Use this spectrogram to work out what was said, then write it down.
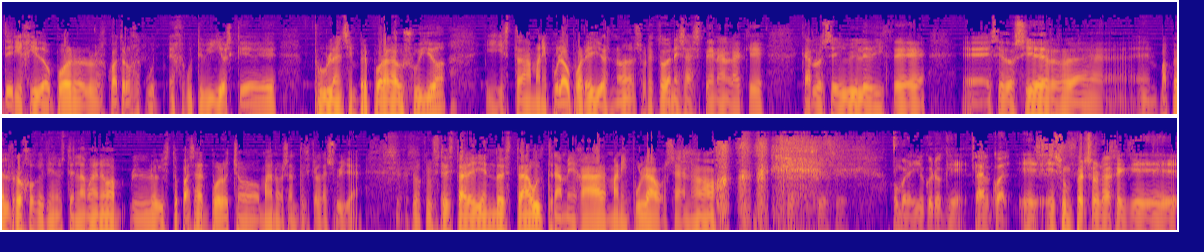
dirigido por los cuatro ejecu- ejecutivillos que pululan siempre por al lado suyo y está manipulado por ellos, ¿no? Sobre todo en esa escena en la que Carlos Shelby le dice eh, ese dossier eh, en papel rojo que tiene usted en la mano lo he visto pasar por ocho manos antes que la suya. Lo que usted está leyendo está ultra mega manipulado, o sea, no... Hombre, yo creo que Tal cual. eh, es un personaje que,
